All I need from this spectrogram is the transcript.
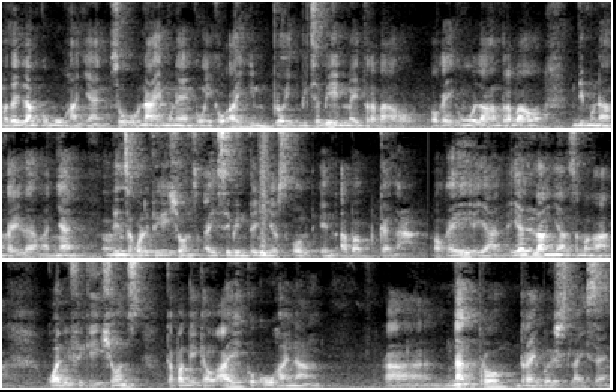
Madali lang kumuha niyan. So unahin mo na yan kung ikaw ay employed. Ibig sabihin may trabaho. Okay? Kung wala kang trabaho, hindi mo na kailangan yan. Din sa qualifications ay 17 years old and above ka na. Okay? Ayan. Ayan lang yan sa mga qualifications kapag ikaw ay kukuha ng ah, non-pro driver's license.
